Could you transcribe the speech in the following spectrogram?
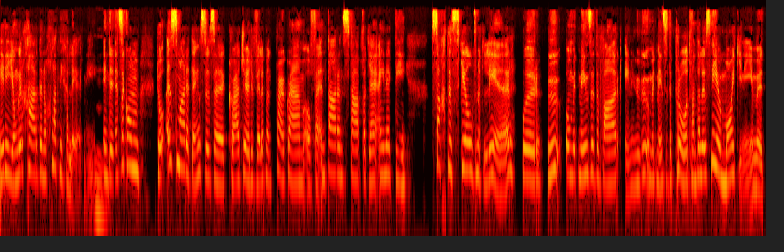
het die jonger garde nog glad nie geleer nie. Hmm. En dit is kom daar is maar 'n ding soos 'n graduate development program of 'n internskap wat jy eintlik die sagte skills met leer oor hoe om met mense te werk en hoe om met mense te praat want hulle is nie jou maatjie nie jy moet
